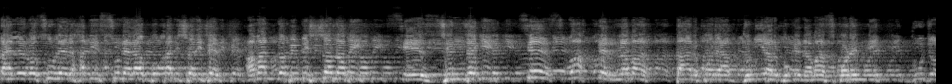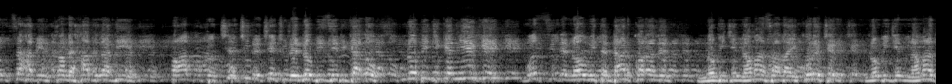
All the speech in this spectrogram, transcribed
তাহলে রসুলের হাদিস শুনে নাও, বুখারী শরীফের, আমার নবী বিশ্ব নবী, শেষ জিন্দেগি, শেষ ওয়াক্তের নামাজ, তারপরে আর দুনিয়ার বুকে নামাজ পড়েননি। দুজন সাহাবীর কাঁধে হাত লাগিয়ে, পা দুটো ছেঁচুড়ে ছেঁচুড়ে নবীজির গেল। নবীজিকে নিয়ে গিয়ে মসজিদে নবীতে দাঁড় করালেন। নবীজি নামাজ আদায় করেছেন, নবীজির নামাজ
